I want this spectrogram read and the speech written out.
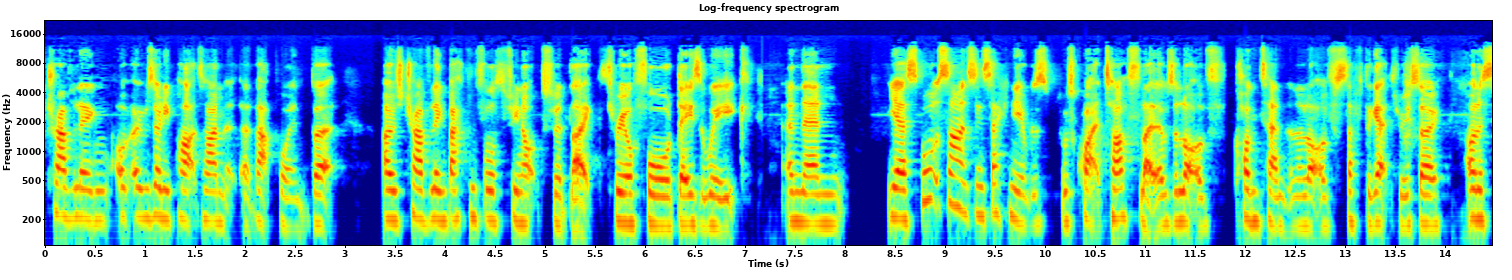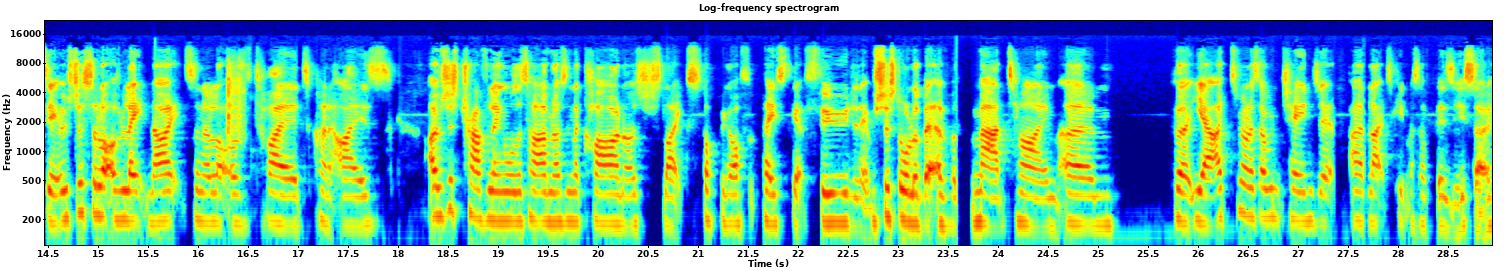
traveling. Oh, it was only part time at, at that point, but I was traveling back and forth between Oxford like three or four days a week, and then yeah, sports science in second year was was quite tough. Like there was a lot of content and a lot of stuff to get through. So honestly, it was just a lot of late nights and a lot of tired kind of eyes. I was just traveling all the time and I was in the car and I was just like stopping off at place to get food and it was just all a bit of a mad time. Um, but yeah, I, to be honest, I wouldn't change it. I'd like to keep myself busy, so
